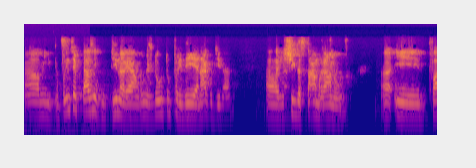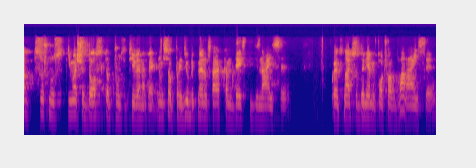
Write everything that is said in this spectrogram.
Ами, по принцип тази година, реално, между другото, преди една година, а, реших да ставам рано. А, и това всъщност имаше доста позитивен ефект. Мисля, преди обикновено ставах към 10-11, което значи, деня ми почва в 12.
